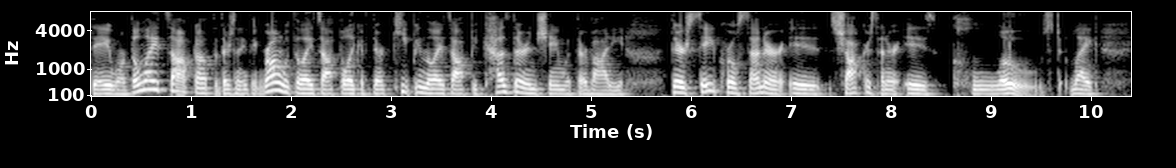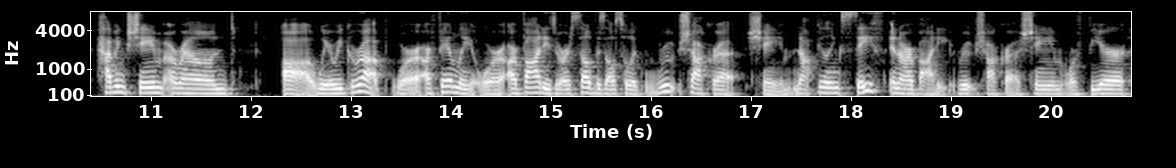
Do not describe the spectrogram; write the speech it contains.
they want the lights off not that there's anything wrong with the lights off but like if they're keeping the lights off because they're in shame with their body their sacral center is chakra center is closed. Like having shame around uh, where we grew up or our family or our bodies or ourselves is also like root chakra shame. Not feeling safe in our body root chakra shame or fear.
